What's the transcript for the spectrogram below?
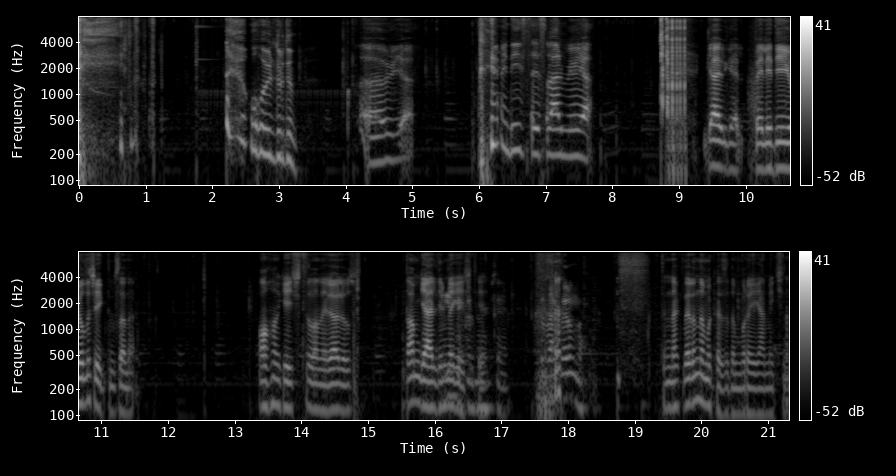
oh öldürdüm. Abi ya. Bir de hiç ses vermiyor ya. Gel gel. Belediye yolu çektim sana. Aha geçti lan helal olsun. Tam geldiğimde geçti ya. Tırnaklarımla. Tırnaklarınla mı kazıdın buraya gelmek için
